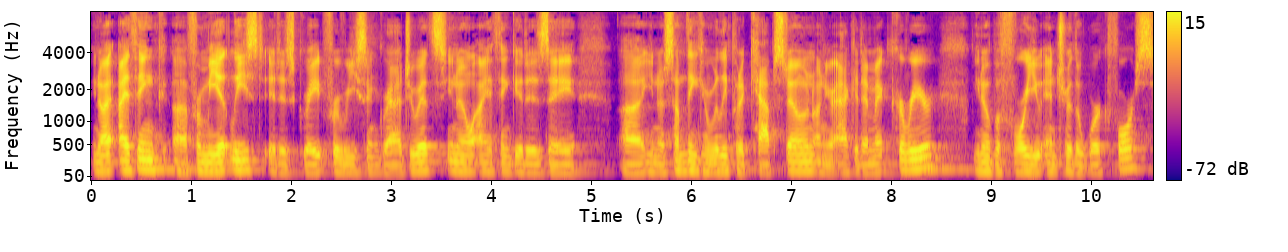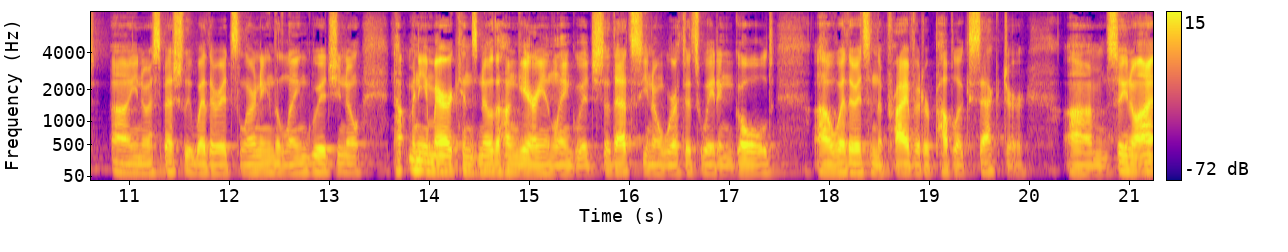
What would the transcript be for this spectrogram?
you know, I, I think uh, for me at least, it is great for recent graduates. You know, I think it is a uh, you know, something can really put a capstone on your academic career, you know, before you enter the workforce, uh, you know, especially whether it's learning the language. You know, not many Americans know the Hungarian language, so that's, you know, worth its weight in gold, uh, whether it's in the private or public sector. Um, so, you know, I,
